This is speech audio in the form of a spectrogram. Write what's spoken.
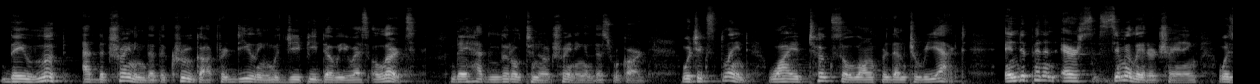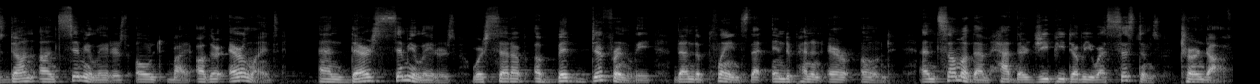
They looked at the training that the crew got for dealing with GPWS alerts. They had little to no training in this regard, which explained why it took so long for them to react. Independent Air simulator training was done on simulators owned by other airlines, and their simulators were set up a bit differently than the planes that Independent Air owned, and some of them had their GPWS systems turned off.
